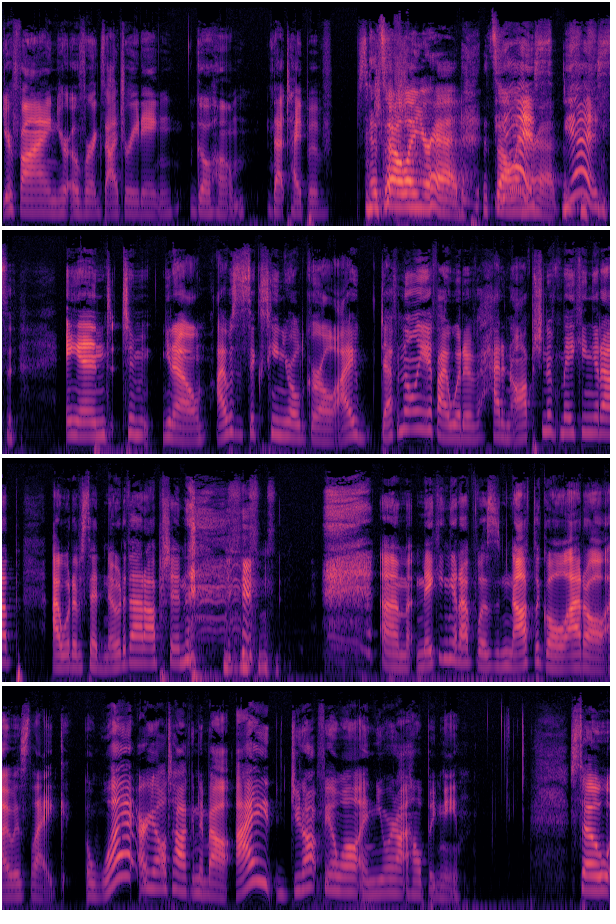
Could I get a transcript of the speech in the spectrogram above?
you're fine. You're over exaggerating. Go home. That type of. Situation. It's all in your head. It's yes, all in your head. yes. And to you know, I was a 16 year old girl. I definitely, if I would have had an option of making it up, I would have said no to that option. um, making it up was not the goal at all. I was like, what are y'all talking about? I do not feel well and you are not helping me. So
